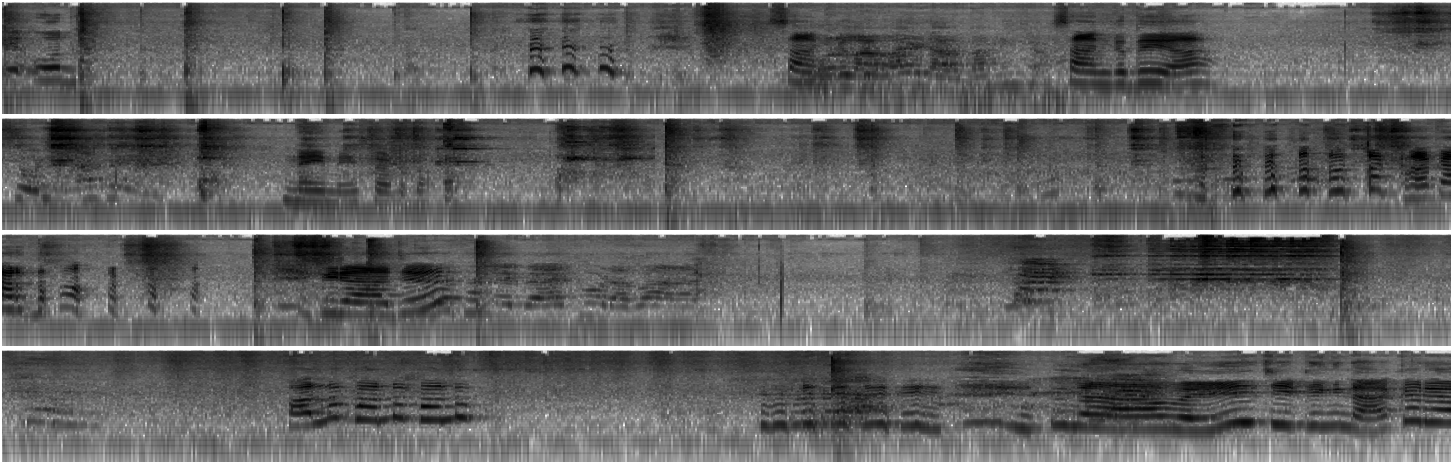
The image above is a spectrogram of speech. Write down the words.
ਇਹ ਉਹ ਸੰਗ ਨਹੀਂ ਆ। ਸੰਗਦੇ ਆ ਨਹੀਂ ਨਹੀਂ ਛੱਡਦਾ ਧੱਕਾ ਕਰਦਾ ਵਿਰਾਜ। ਥੱਲੇ ਬੈਠ ਘੋੜਾ ਬਾਣਾ ਫਾਲੋ ਫਾਲੋ ਫਾਲੋ ਨਾ ਬਈ ਚੀਟਿੰਗ ਨਾ ਕਰੋ।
